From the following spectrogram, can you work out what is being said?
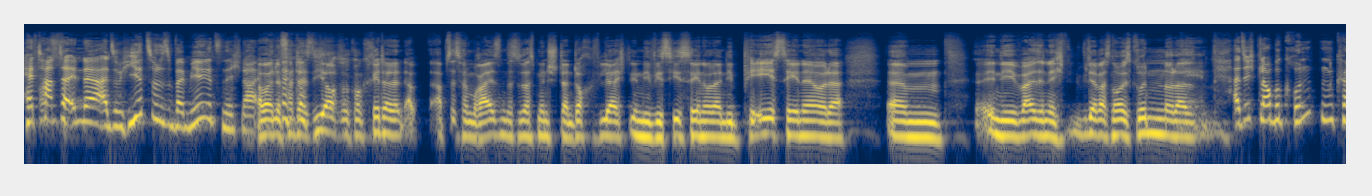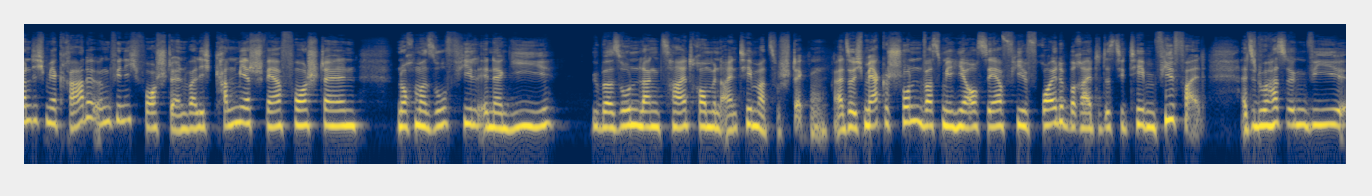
Headhunter in der, also hierzu ist es bei mir jetzt nicht, nein. Aber eine Fantasie auch so konkreter, abseits vom Reisen, dass du das Mensch dann doch vielleicht in die VC-Szene oder in die PE-Szene oder ähm, in die, weiß ich nicht, wieder was Neues gründen oder. Nee. Also ich glaube, gründen könnte ich mir gerade irgendwie nicht vorstellen, weil ich kann mir schwer vorstellen, nochmal so viel Energie über so einen langen Zeitraum in ein Thema zu stecken. Also ich merke schon, was mir hier auch sehr viel Freude bereitet, ist die Themenvielfalt. Also du hast irgendwie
